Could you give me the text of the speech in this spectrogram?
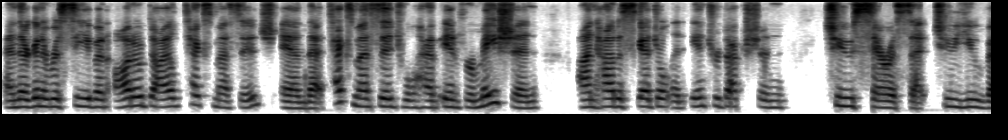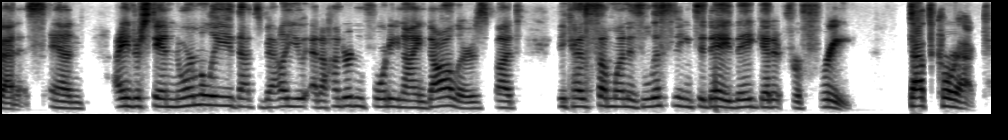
And they're going to receive an auto dialed text message. And that text message will have information on how to schedule an introduction to Cereset, to you, Venice. And I understand normally that's value at $149, but because someone is listening today, they get it for free. That's correct.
